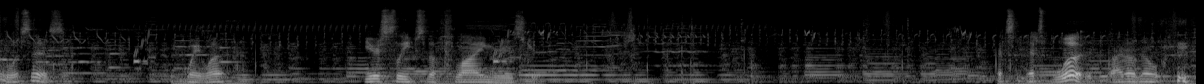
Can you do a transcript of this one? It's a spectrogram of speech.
Ooh, what's this? Wait, what? Here sleeps the flying rooster. That's that's wood. I don't know.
